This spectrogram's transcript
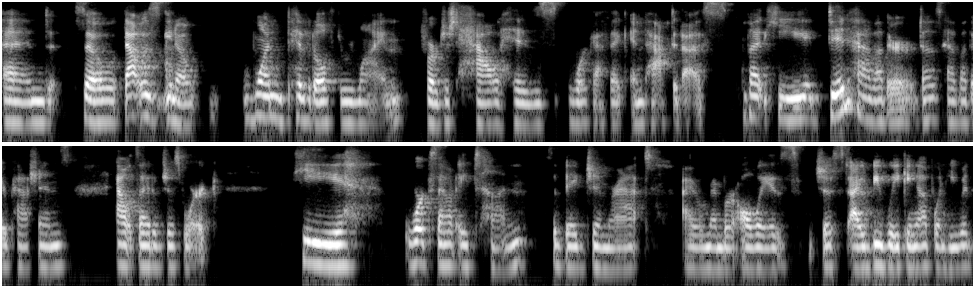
And so that was, you know, one pivotal through line for just how his work ethic impacted us. But he did have other, does have other passions outside of just work. He works out a ton. He's a big gym rat. I remember always just I would be waking up when he would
